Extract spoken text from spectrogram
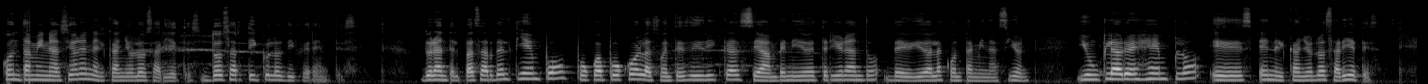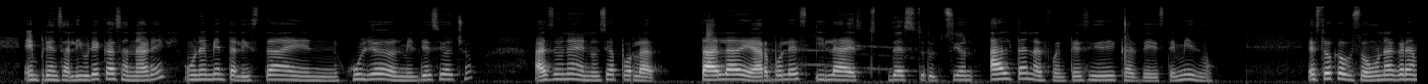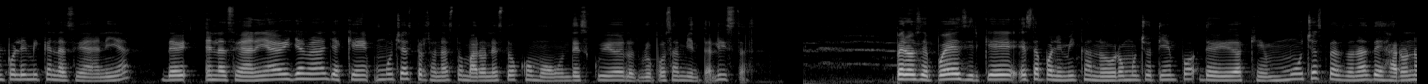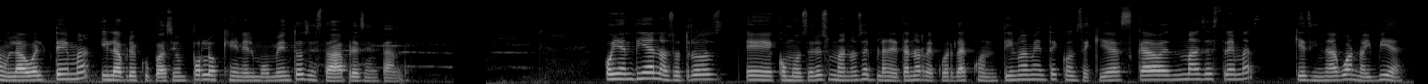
Contaminación en el caño Los Arietes. Dos artículos diferentes. Durante el pasar del tiempo, poco a poco las fuentes hídricas se han venido deteriorando debido a la contaminación. Y un claro ejemplo es en el caño Los Arietes. En Prensa Libre Casanare, un ambientalista en julio de 2018 hace una denuncia por la tala de árboles y la destrucción alta en las fuentes hídricas de este mismo. Esto causó una gran polémica en la ciudadanía, en la ciudadanía de Villanueva, ya que muchas personas tomaron esto como un descuido de los grupos ambientalistas. Pero se puede decir que esta polémica no duró mucho tiempo debido a que muchas personas dejaron a un lado el tema y la preocupación por lo que en el momento se estaba presentando. Hoy en día nosotros eh, como seres humanos el planeta nos recuerda continuamente con sequías cada vez más extremas que sin agua no hay vida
